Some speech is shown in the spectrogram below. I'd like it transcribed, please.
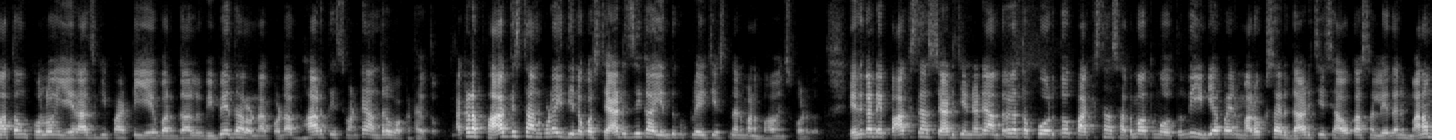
మతం కులం ఏ రాజకీయ పార్టీ ఏ వర్గాలు విభేదాలు ఉన్నా కూడా భారతదేశం అంటే అందరూ ఒకటవుతాం. అక్కడ పాకిస్తాన్ కూడా దీన్ని ఒక స్ట్రాటజీగా ఎందుకు ప్లే చేస్తుందని మనం భావించకూడదు. ఎందుకంటే పాకిస్తాన్ స్ట్రాటజీ ఏంటంటే అంతర్గత పోరుతో పాకిస్తాన్ సతమతం అవుతుంది. ఇండియా పైన మరొకసారి దాడి చేసే అవకాశం లేదని మనం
